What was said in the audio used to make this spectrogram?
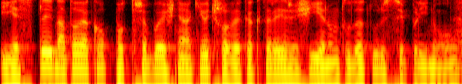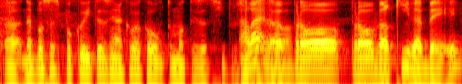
jestli na to jako potřebuješ nějakého člověka, který řeší jenom tu, tu disciplínu, eh, nebo se spokojíte s nějakou jako automatizací? Prostě Ale a... pro, pro velký weby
